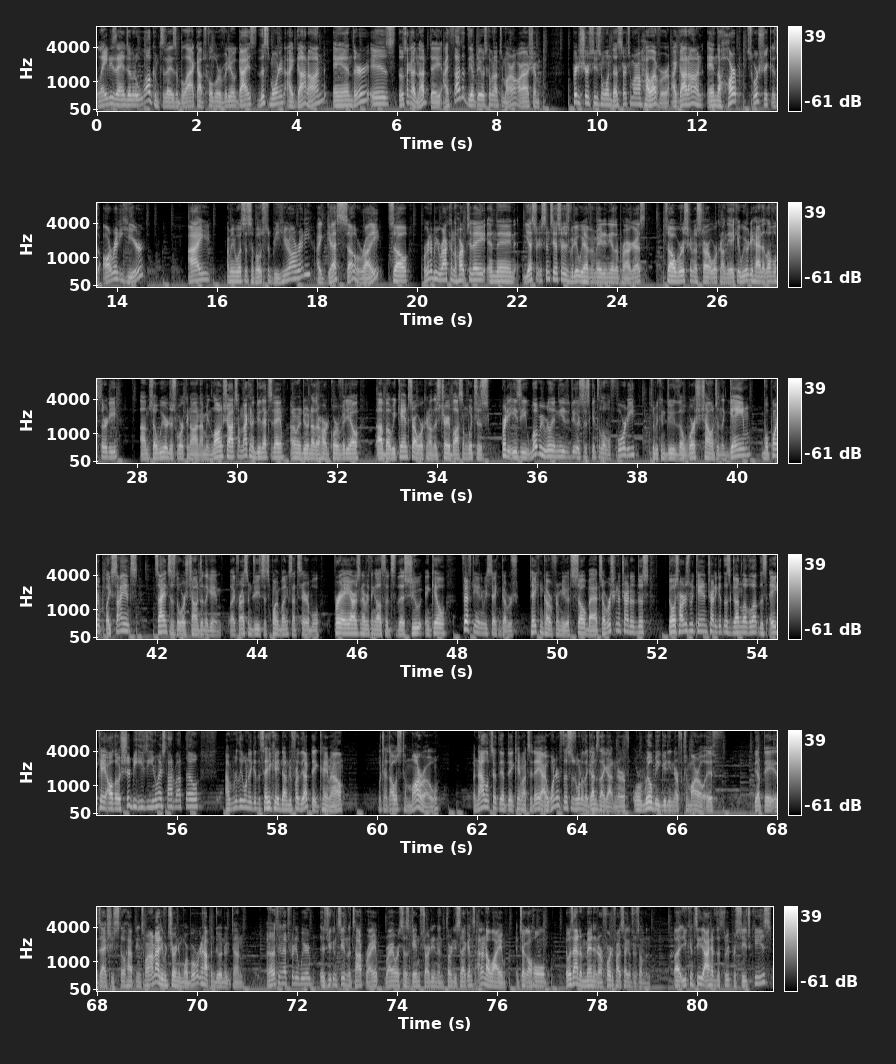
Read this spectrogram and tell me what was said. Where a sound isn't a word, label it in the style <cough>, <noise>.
Ladies and gentlemen, welcome to today's Black Ops Cold War video. Guys, this morning I got on and there is, there's like an update. I thought that the update was coming out tomorrow, or actually I'm pretty sure season one does start tomorrow. However, I got on and the HARP score streak is already here. I, I mean, was it supposed to be here already? I guess so, right? So we're going to be rocking the HARP today. And then yesterday, since yesterday's video, we haven't made any other progress. So we're just going to start working on the AK. We already had it level 30. Um, so we are just working on, I mean, long shots. I'm not going to do that today. I don't want to do another hardcore video, uh, but we can start working on this cherry blossom, which is pretty easy. What we really need to do is just get to level 40 so we can do the worst challenge in the game. Well, point like science, science is the worst challenge in the game. Like for SMGs, it's point blanks. That's terrible. For ARs and everything else, it's this shoot and kill 50 enemies taking cover, taking cover from you. It's so bad. So we're just going to try to just go as hard as we can, try to get this gun level up, this AK, although it should be easy. You know what I thought about though? I really wanted to get this AK done before the update came out, which I thought was tomorrow. But now it looks like the update came out today. I wonder if this is one of the guns that got nerfed or will be getting nerfed tomorrow if the update is actually still happening tomorrow. I'm not even sure anymore, but we're going to hop into a Nuketown. Another thing that's pretty weird is you can see in the top right, right where it says game starting in 30 seconds. I don't know why it took a whole, it was at a minute or 45 seconds or something. But you can see I have the three prestige keys.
